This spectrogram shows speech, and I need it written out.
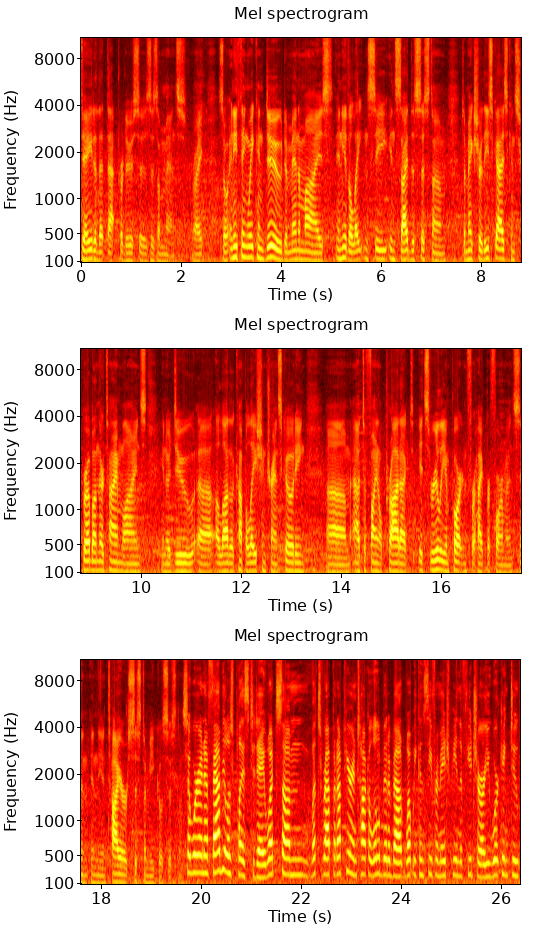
data that that produces is immense, right? So anything we can do to minimize any of the latency inside the system to make sure these guys can scrub on their timelines, you know, do uh, a lot of the compilation, transcoding, um, out to final product, it's really important for high performance in, in, the entire system ecosystem. So we're in a fabulous place today. What's, um, let's wrap it up here and talk a little bit about what we can see from HP in the future. Are you working to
